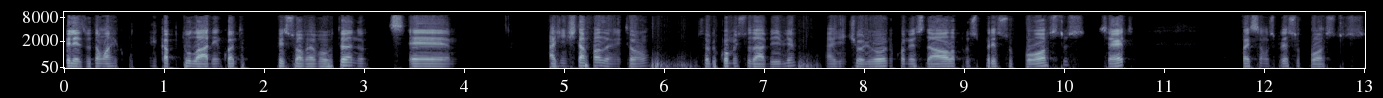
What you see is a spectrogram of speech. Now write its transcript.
Beleza, vou dar uma recapitulada enquanto o pessoal vai voltando. É, a gente está falando, então, sobre como estudar a Bíblia. A gente olhou no começo da aula para os pressupostos, certo? Quais são os pressupostos?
